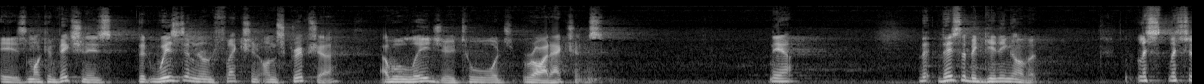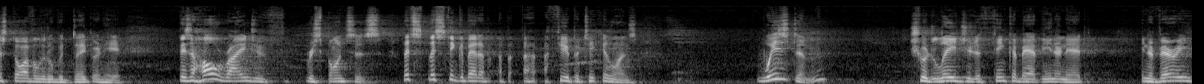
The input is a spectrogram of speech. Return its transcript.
is, my conviction is, that wisdom and reflection on Scripture will lead you towards right actions. Now, th- there's the beginning of it. Let's, let's just dive a little bit deeper in here. There's a whole range of responses. Let's, let's think about a, a, a few particular ones. Wisdom should lead you to think about the internet in a very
